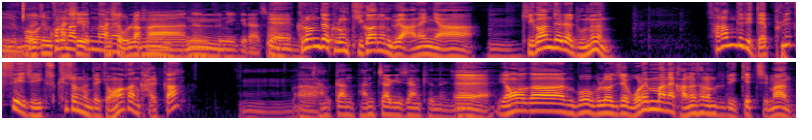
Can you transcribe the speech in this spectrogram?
음, 뭐 요즘 코로나 다시 끝나면 다시 올라가는 음, 음. 분위기라서 예. 그런데 그럼 기관은 왜 안 했냐? 음. 기관들의 눈은 사람들이 넷플릭스에 이제 익숙해졌는데 영화관 갈까? 음, 아. 잠깐 반짝이지 않겠느냐. 예, 영화관 뭐 물론 이제 오랜만에 가는 사람들도 있겠지만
